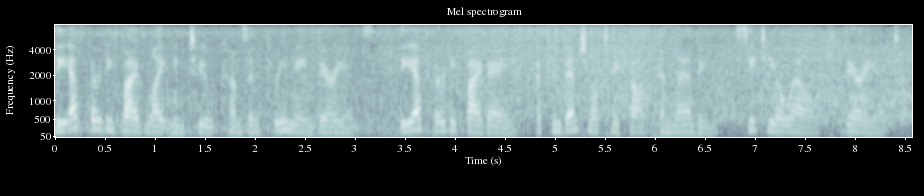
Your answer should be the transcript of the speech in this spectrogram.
The F-35 Lightning II comes in three main variants, the F-35A, a conventional takeoff and landing, CTOL, variant,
